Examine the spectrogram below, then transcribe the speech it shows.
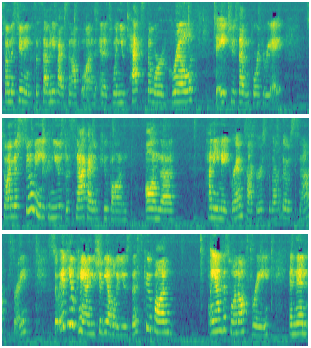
So I'm assuming it's a 75 cent off one, and it's when you text the word grill to 827438. So I'm assuming you can use the snack item coupon on the Honey Maid Graham Crackers, because aren't those snacks, right? So if you can, you should be able to use this coupon and this one off three. And then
